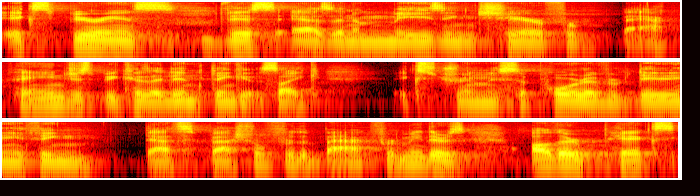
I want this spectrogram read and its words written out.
experience this as an amazing chair for back pain, just because I didn't think it was like extremely supportive or did anything that special for the back for me. There's other picks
